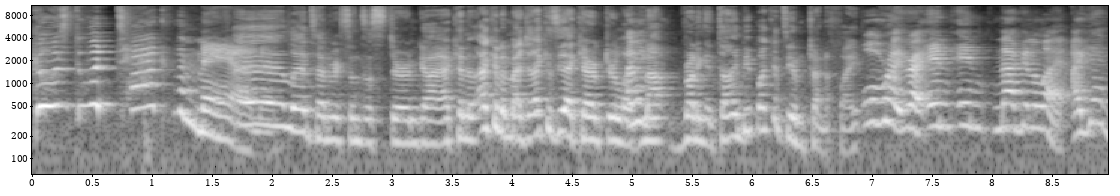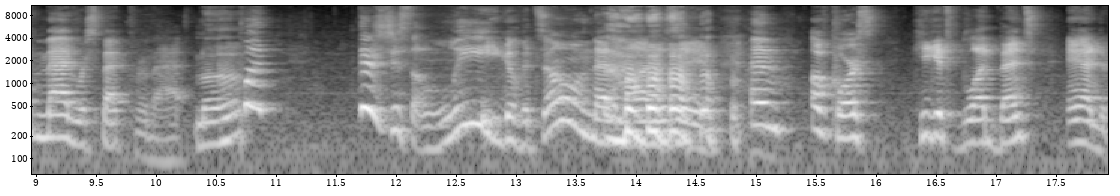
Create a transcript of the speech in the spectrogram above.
goes to attack the man. Eh, Lance Henriksen's a stern guy. I can I can imagine. I can see that character like I mean- not running and telling people. I can see him trying to fight. Well, right, right, and and not gonna lie, I have mad respect for that. Uh-huh. But there's just a league of its own that Amon is in. And of course, he gets blood bent and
